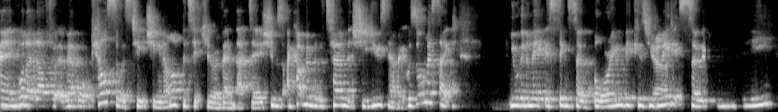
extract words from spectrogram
And what I loved about what Kelsa was teaching in our particular event that day, she was, I can't remember the term that she used now, but it was almost like you were going to make this thing so boring because you've yeah. made it so easy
